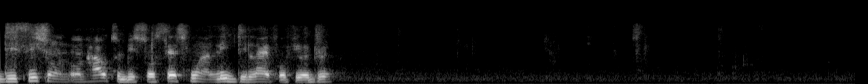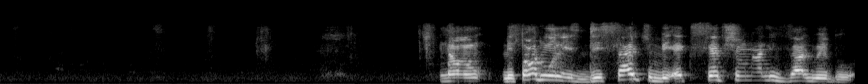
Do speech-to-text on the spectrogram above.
decision on how to be successful and live the life of your dream. Now, the third one is decide to be exceptionally valuable.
